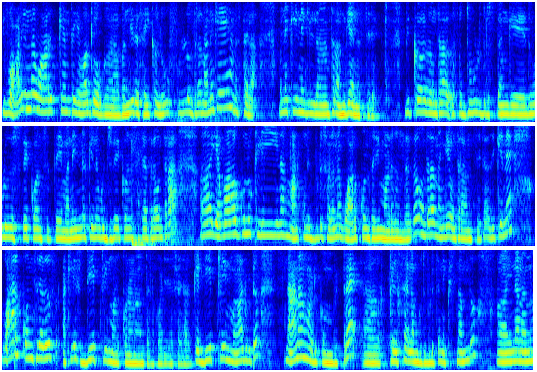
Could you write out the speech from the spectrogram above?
ಈ ವಾರದಿಂದ ವಾರಕ್ಕೆ ಅಂತ ಯಾವಾಗ ಬಂದಿದೆ ಸೈಕಲು ಫುಲ್ ಒಂಥರ ನನಗೇ ಅನಿಸ್ತಾ ಇಲ್ಲ. ಮನೆ ಕ್ಲೀನಾಗಿಲ್ಲ ಅಂತ ನನಗೆ ಅನ್ನಿಸ್ತಿದೆ ಬಿಕಾಸ್ ಒಂಥರ ಧೂಳು ದುರಿಸ್ದಂಗೆ ಧೂಳು ದುರಿಸ್ಬೇಕು ಅನಿಸುತ್ತೆ ಮನೆಯನ್ನು ಕ್ಲೀನಾಗಿ ಉಜ್ಜಬೇಕು ಅನಿಸುತ್ತೆ, ಆ ಥರ ಒಂಥರ ಯಾವಾಗೂ ಕ್ಲೀನಾಗಿ ಮಾಡ್ಕೊಂಡಿದ್ಬಿಟ್ಟು ಸಡನ್ನಾಗಿ ವಾರಕ್ಕೊಂದ್ಸರಿ ಮಾಡೋದಂದಾಗ ಒಂಥರ ನನಗೆ ಒಂಥರ ಅನಿಸುತ್ತೆ. ಅದಕ್ಕೆ ವಾರಕ್ಕೊಂದ್ಸರಿ ಅದು ಅಟ್ಲೀಸ್ಟ್ ಡೀಪ್ ಕ್ಲೀನ್ ಮಾಡ್ಕೊಳ್ಳೋಣ ಅಂತ ಅನ್ಕೊಂಡಿದ್ದೆ ಫ್ರೆಂಡ್ಸ್ ಅದಕ್ಕೆ ಡೀಪ್ ಕ್ಲೀನ್ ಮಾಡಿಬಿಟ್ಟು ಸ್ನಾನ ಮಾಡ್ಕೊಂಡ್ಬಿಟ್ರೆ ಕೆಲಸ ಎಲ್ಲ ಮುಗಿದ್ಬಿಡುತ್ತೆ ನೆಕ್ಸ್ಟ್ ನಮ್ಮದು ಇನ್ನು ನಾನು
